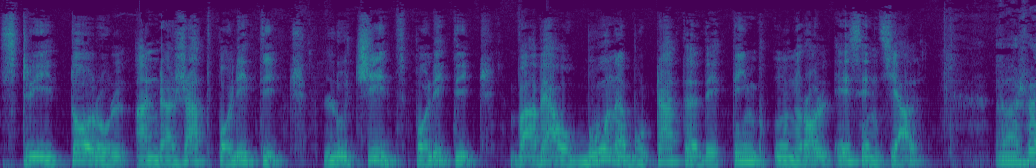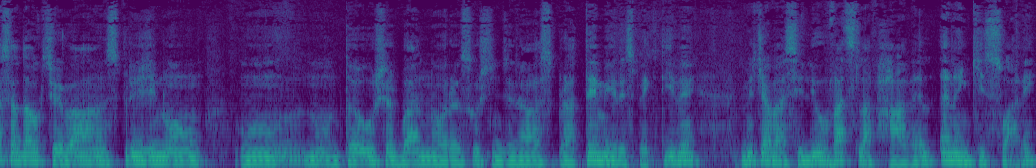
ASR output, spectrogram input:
scriitorul angajat politic, lucid politic, va avea o bună bucată de timp un rol esențial. Aș vrea să adaug ceva în sprijinul un, nu, tău, Șerban Orescu și în general asupra temei respective. Mircea Vasiliu, Václav Havel, în închisoare,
